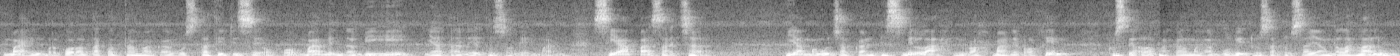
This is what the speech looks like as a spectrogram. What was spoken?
ma ing perkara takut tambah kang wis dadi dhisik apa ma min dambihi nyatane dosane man. Siapa saja yang mengucapkan bismillahirrahmanirrahim Gusti Allah bakal mengampuni dosa-dosa yang telah lalu.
